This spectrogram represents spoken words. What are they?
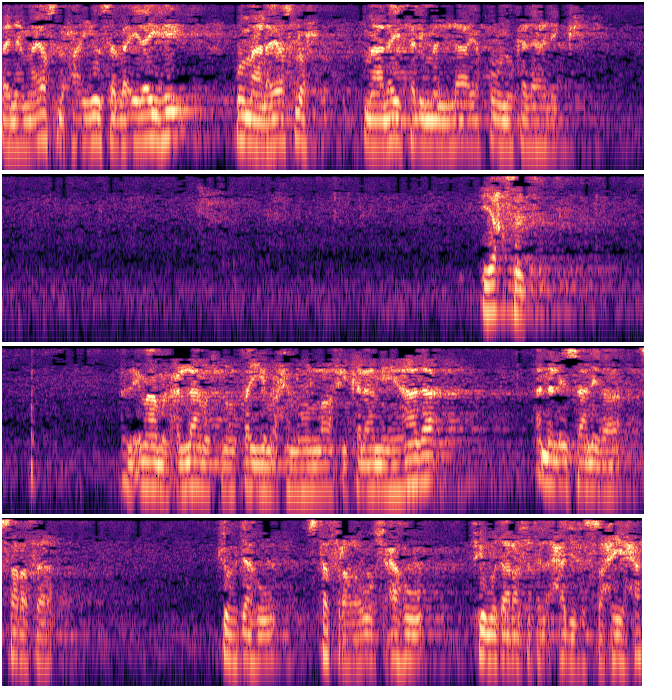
بين ما يصلح أن ينسب إليه وما لا يصلح ما ليس لمن لا يكون كذلك. يقصد الإمام العلامة ابن القيم رحمه الله في كلامه هذا أن الإنسان إذا صرف جهده استفرغ وسعه في مدارسة الأحاديث الصحيحة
